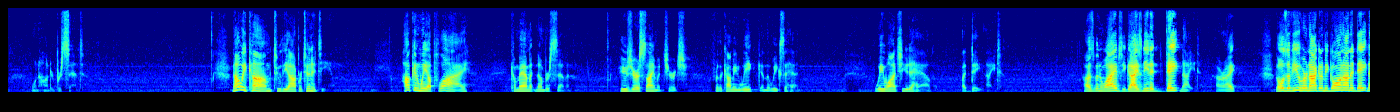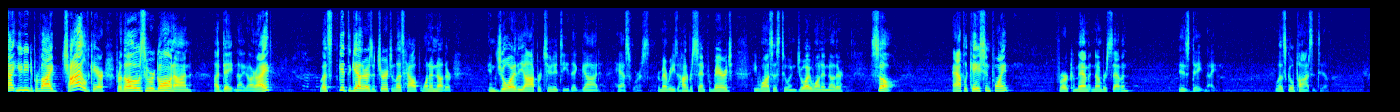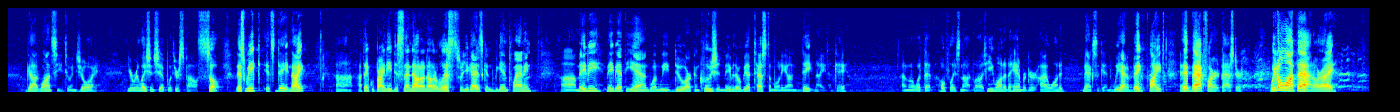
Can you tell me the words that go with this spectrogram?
100%. Now we come to the opportunity. How can we apply commandment number seven? Here's your assignment, church, for the coming week and the weeks ahead. We want you to have a date night. Husband and wives, you guys need a date night, all right? Those of you who are not going to be going on a date night, you need to provide child care for those who are going on a date night, all right? Let's get together as a church and let's help one another enjoy the opportunity that God has for us. Remember, He's 100% for marriage, He wants us to enjoy one another. So, application point for commandment number seven is date night. Let's go positive. God wants you to enjoy your relationship with your spouse. So, this week it's date night. Uh, I think we probably need to send out another list so you guys can begin planning. Uh, maybe, maybe at the end when we do our conclusion, maybe there will be a testimony on date night. Okay, I don't know what that. Hopefully, it's not. Uh, he wanted a hamburger. I wanted Mexican. We had a big fight, and it backfired, Pastor. We don't want that. All right,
